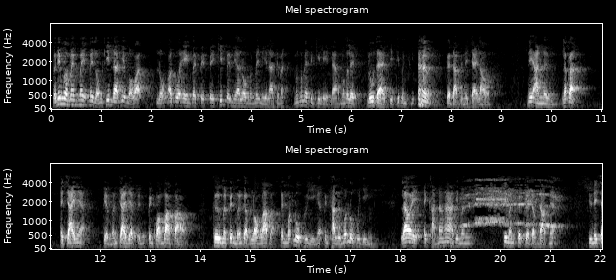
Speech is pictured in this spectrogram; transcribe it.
ตอนนี้เมื่อไม่ไม่ไม่หลงคิดแล้วที่บอกว่าหลงเอาตัวเองไปไปไปคิดไปมีอารมณ์มันไม่มีแล้วใช่ไหมมันก็ไม่เป็นกิเลสแล้ว มันก็เลยรู้แต่จิตที่มันเกิดดับอยู่ในใจเรา นี่อันหนึ่งแล้วก็ไอ้ใจเนี่ย เปรียบเหมือนใจจะเป็นเป็นความว่างเปล่า คือมันเป็นเหมือนกับรองรับอะเป็นมดลูกผู้หญิงอะเป็นคันหรือมดลูกผู้หญิง แล้วไอ้ไอ้ขันทั้งห้าที่มันที่มันเกิดเกิดดับดับเนี่ย อยู่ในใจ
